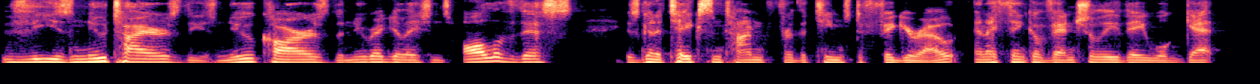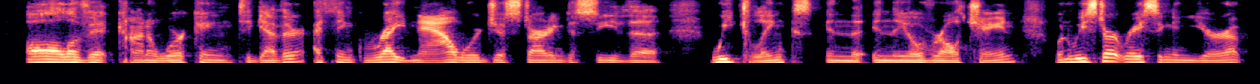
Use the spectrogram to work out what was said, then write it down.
these new tires, these new cars, the new regulations, all of this is going to take some time for the teams to figure out. And I think eventually they will get all of it kind of working together. I think right now we're just starting to see the weak links in the in the overall chain. When we start racing in Europe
